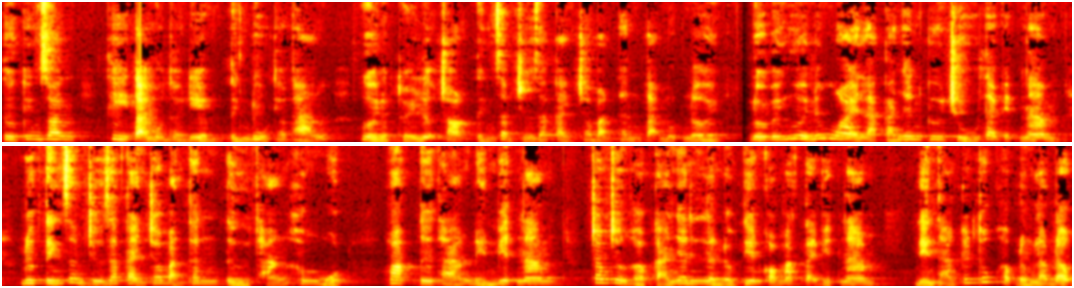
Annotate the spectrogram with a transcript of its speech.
từ kinh doanh thì tại một thời điểm tính đủ theo tháng, người nộp thuế lựa chọn tính giảm trừ gia cảnh cho bản thân tại một nơi. Đối với người nước ngoài là cá nhân cư trú tại Việt Nam, được tính giảm trừ gia cảnh cho bản thân từ tháng 01 hoặc từ tháng đến Việt Nam trong trường hợp cá nhân lần đầu tiên có mặt tại Việt Nam đến tháng kết thúc hợp đồng lao động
